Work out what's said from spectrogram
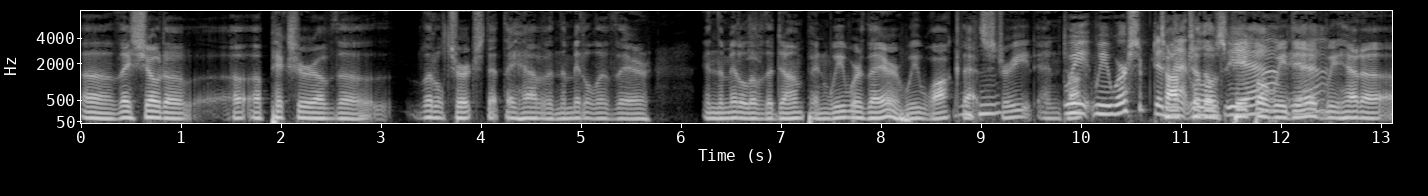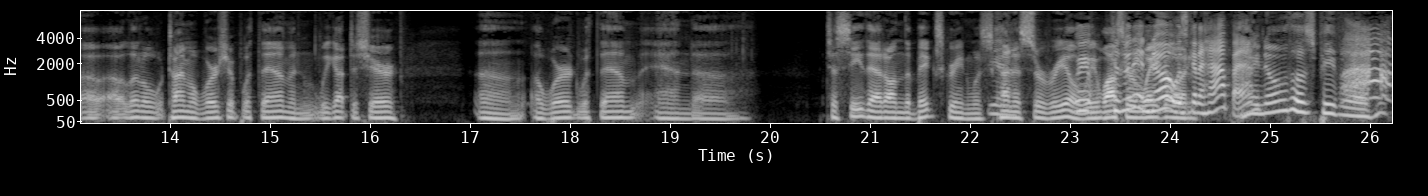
uh, they showed a, a a picture of the little church that they have in the middle of their in the middle of the dump, and we were there. We walked that street and Mm-hmm. we we worshipped in talked to little those people. yeah, we did. yeah. We had a, a, a little time of worship with them, and we got to share uh, a word with them, and uh, to see that on the big screen was Yeah. kind of surreal. We- We, walked we away didn't know it was going, gonna happen. I know those people. Ah,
